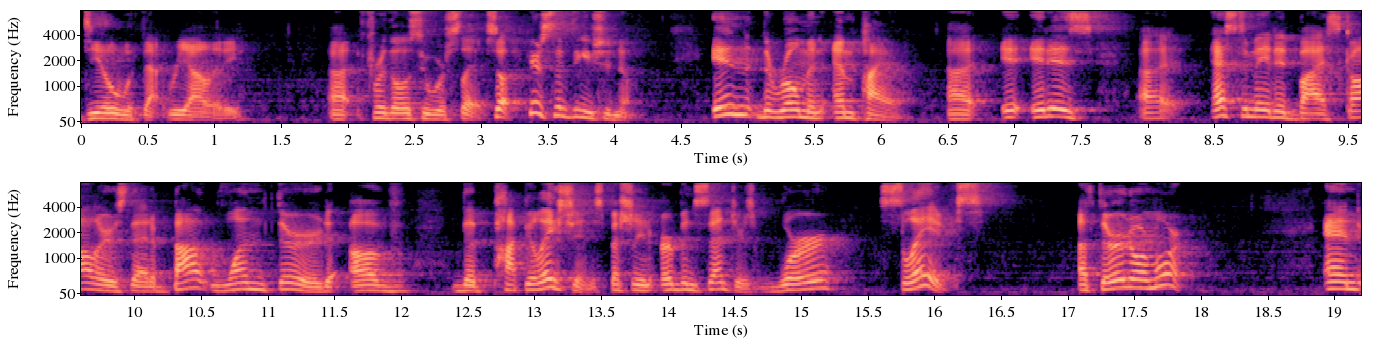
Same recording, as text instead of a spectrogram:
deal with that reality uh, for those who were slaves. So here's something you should know. In the Roman Empire, uh, it, it is uh, estimated by scholars that about one third of the population, especially in urban centers, were slaves a third or more. And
